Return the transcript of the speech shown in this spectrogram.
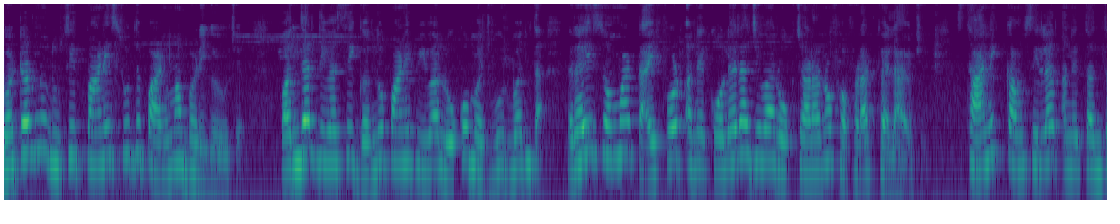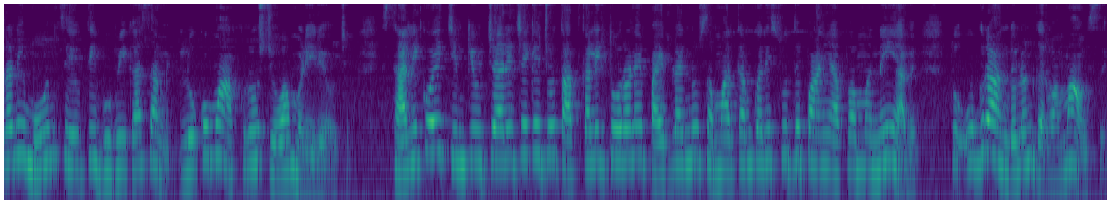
ગટરનું દૂષિત પાણી શુદ્ધ પાણીમાં ભળી ગયું છે. પંદર દિવસથી ગંદુ પાણી પીવા લોકો મજબૂર બનતા રહીશોમાં ટાઇફોઇડ અને કોલેરા જેવા રોગચાળાનો ફફડાટ ફેલાયો છે. સ્થાનિક કાઉન્સિલર અને તંત્રની મૌન સેવતી ભૂમિકા સામે લોકોમાં આક્રોશ જોવા મળી રહ્યો છે. સ્થાનિકોએ ચીમકી ઉચ્ચારી છે કે જો તાત્કાલિક ધોરણે પાઇપલાઇનનું સમારકામ કરી શુદ્ધ પાણી આપવામાં નહીં આવે, તો ઉગ્ર આંદોલન કરવામાં આવશે.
